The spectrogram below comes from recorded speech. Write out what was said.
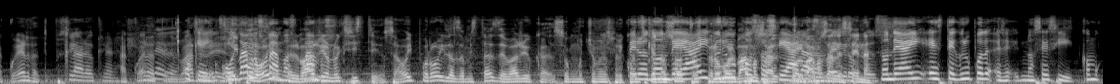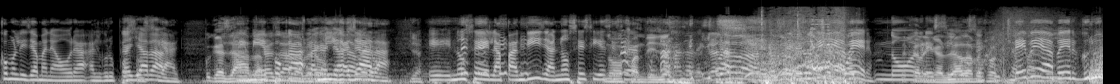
Acuérdate, pues. Claro, claro. Acuérdate, en el Es de- barrio. Ok, es- sí, hoy vamos, por hoy vamos, el barrio vamos. no existe. O sea, hoy por hoy las amistades de barrio son mucho menos frecuentes Pero que donde nosotros. hay pero grupos volvamos, al- volvamos a la escena. grupos. Donde hay este grupo, de- eh, no sé si, ¿cómo, cómo le llaman ahora al grupo Gallada. social? Gallada. En mi época, Gallada, mi gallada. Eh, no sé, la pandilla, no sé si es No, esa pandilla. más adecuada. Gallada, Pero debe haber, No, gallada mejor. debe pandilla. haber grupos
